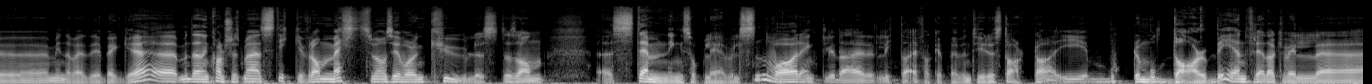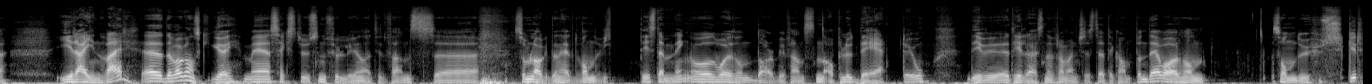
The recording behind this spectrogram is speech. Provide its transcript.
uh, minneverdig begge. eh, men den kanskje som jeg stikker fram mest, som jeg må si var den kuleste sånn eh, stemningsopplevelsen, var egentlig der litt av FA Cup-eventyret starta, i borte mot Derby en fredag kveld eh, i regnvær. Eh, det var ganske gøy, med 6000 fulle United-fans eh, som lagde en helt vanvittig stemning. Og det var jo sånn Derby-fansen applauderte jo de tilreisende fra Manchester etter kampen. Det var sånn Sånn du husker.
